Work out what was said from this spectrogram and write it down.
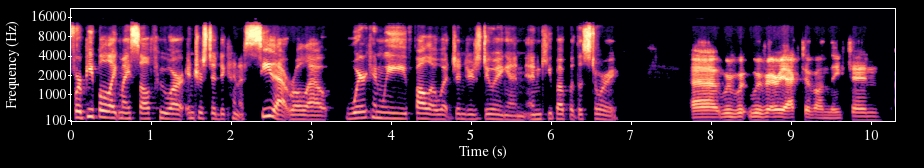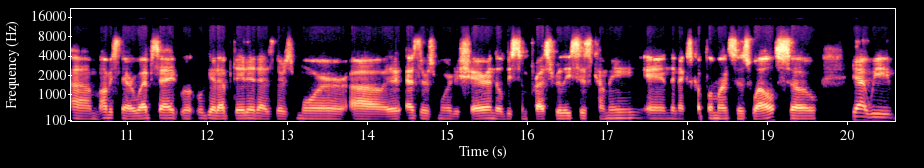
for people like myself who are interested to kind of see that rollout where can we follow what ginger's doing and, and keep up with the story? Uh, we're, we're very active on linkedin. Um, obviously our website will, will get updated as there's more uh, as there's more to share and there'll be some press releases coming in the next couple of months as well. So yeah we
